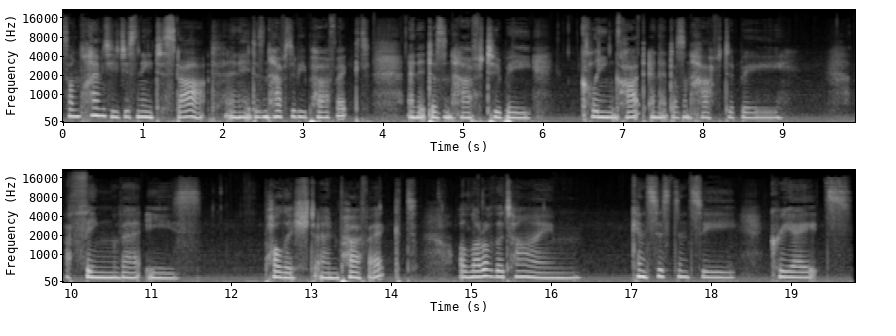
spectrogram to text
Sometimes you just need to start, and it doesn't have to be perfect, and it doesn't have to be clean cut, and it doesn't have to be a thing that is polished and perfect. A lot of the time, consistency creates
